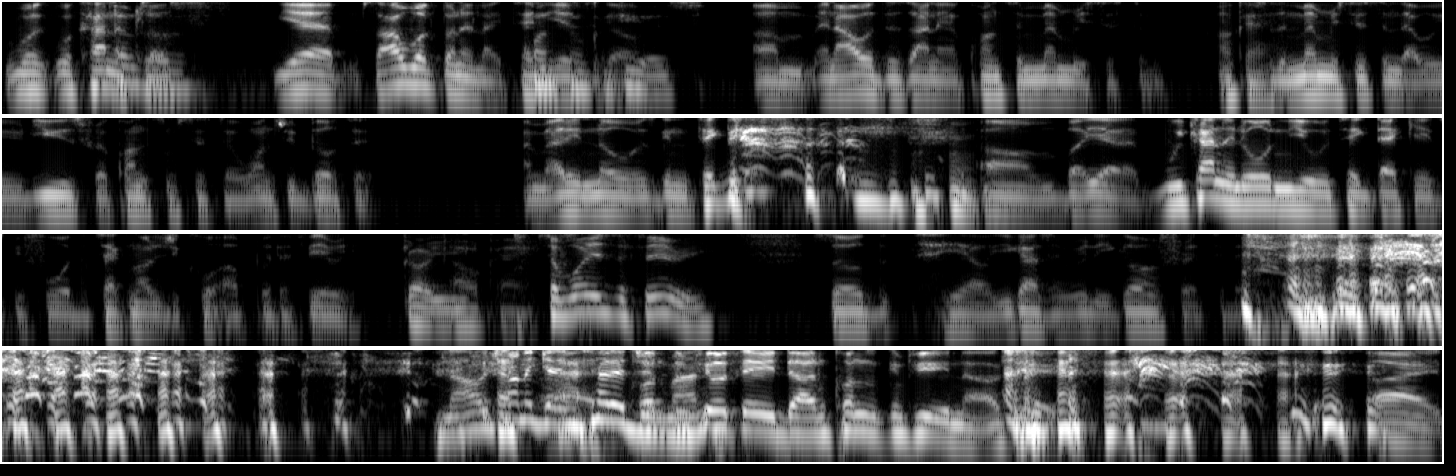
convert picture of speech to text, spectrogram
We're, we're kind of terms of close. Yeah. So I worked on it like ten Quantum years ago. Um, and I was designing a quantum memory system. Okay. So the memory system that we would use for a quantum system once we built it. I mean, I didn't know it was going to take this. um, but yeah, we kind of all knew it would take decades before the technology caught up with the theory. got you Okay. so what is the theory So, th- yo, you guys are really going for it today. now we're trying to get All right, intelligent quantum man field theory done. Quantum computing now. Okay. All right.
